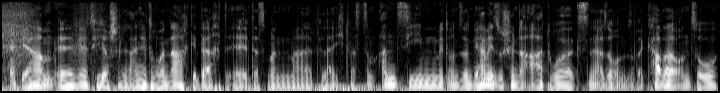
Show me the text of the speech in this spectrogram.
wir haben äh, natürlich auch schon lange drüber nachgedacht, äh, dass man mal vielleicht was zum Anziehen mit unseren, wir haben hier so schöne Artworks, ne, also unsere Cover und so,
